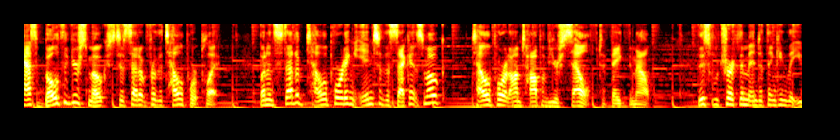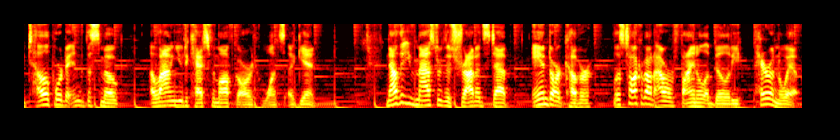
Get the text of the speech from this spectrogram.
Cast both of your smokes to set up for the teleport play, but instead of teleporting into the second smoke, teleport on top of yourself to fake them out. This will trick them into thinking that you teleported into the smoke allowing you to catch them off guard once again. Now that you've mastered the Shrouded Step and Dark Cover, let's talk about our final ability, Paranoia.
